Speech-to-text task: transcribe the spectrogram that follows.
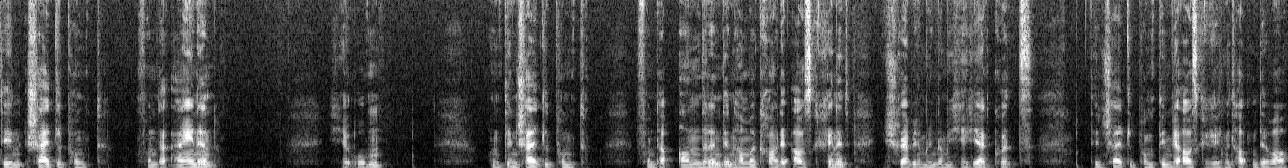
den Scheitelpunkt von der einen, hier oben, und den Scheitelpunkt von der anderen, den haben wir gerade ausgerechnet. Ich schreibe ihn mal nochmal hierher kurz. Den Scheitelpunkt, den wir ausgerechnet hatten, der war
